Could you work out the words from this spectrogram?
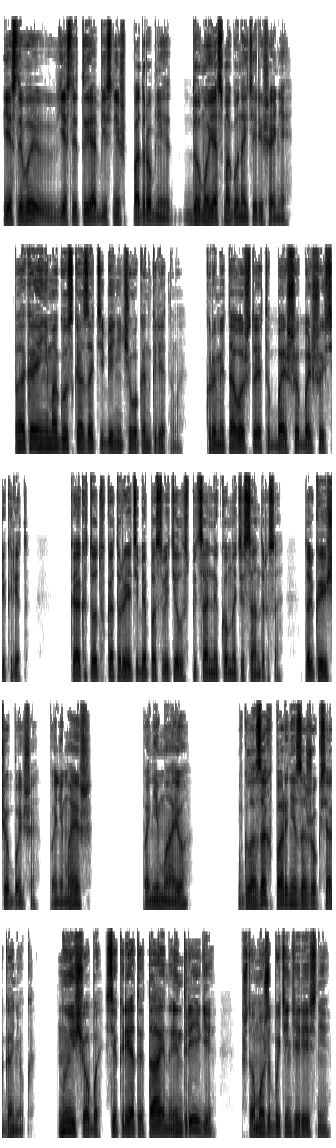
Если вы, если ты объяснишь подробнее, думаю, я смогу найти решение. Пока я не могу сказать тебе ничего конкретного, кроме того, что это большой-большой секрет. Как тот, в который я тебе посвятил в специальной комнате Сандерса, только еще больше, понимаешь? Понимаю. В глазах парня зажегся огонек. Ну еще бы, секреты, тайны, интриги. Что может быть интереснее?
